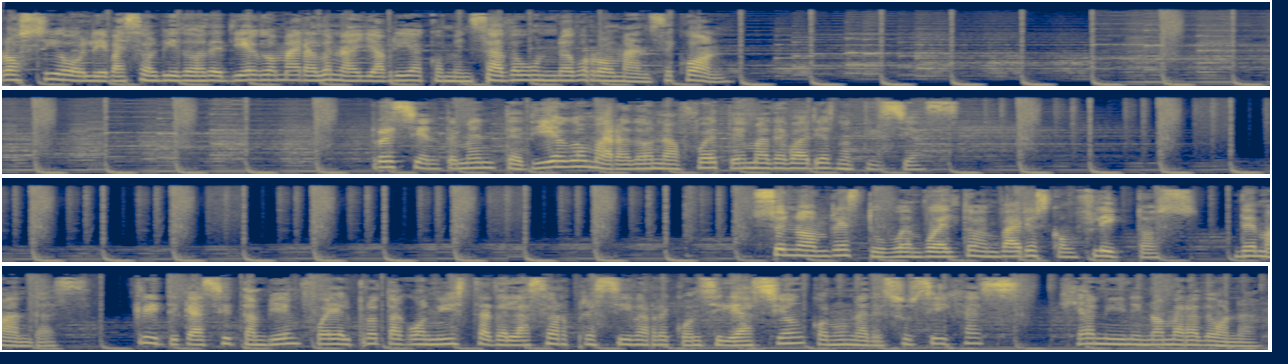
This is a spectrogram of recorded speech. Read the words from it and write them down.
Rocío Oliva se olvidó de Diego Maradona y habría comenzado un nuevo romance con. Recientemente Diego Maradona fue tema de varias noticias. Su nombre estuvo envuelto en varios conflictos, demandas, críticas y también fue el protagonista de la sorpresiva reconciliación con una de sus hijas, Giannina Maradona.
